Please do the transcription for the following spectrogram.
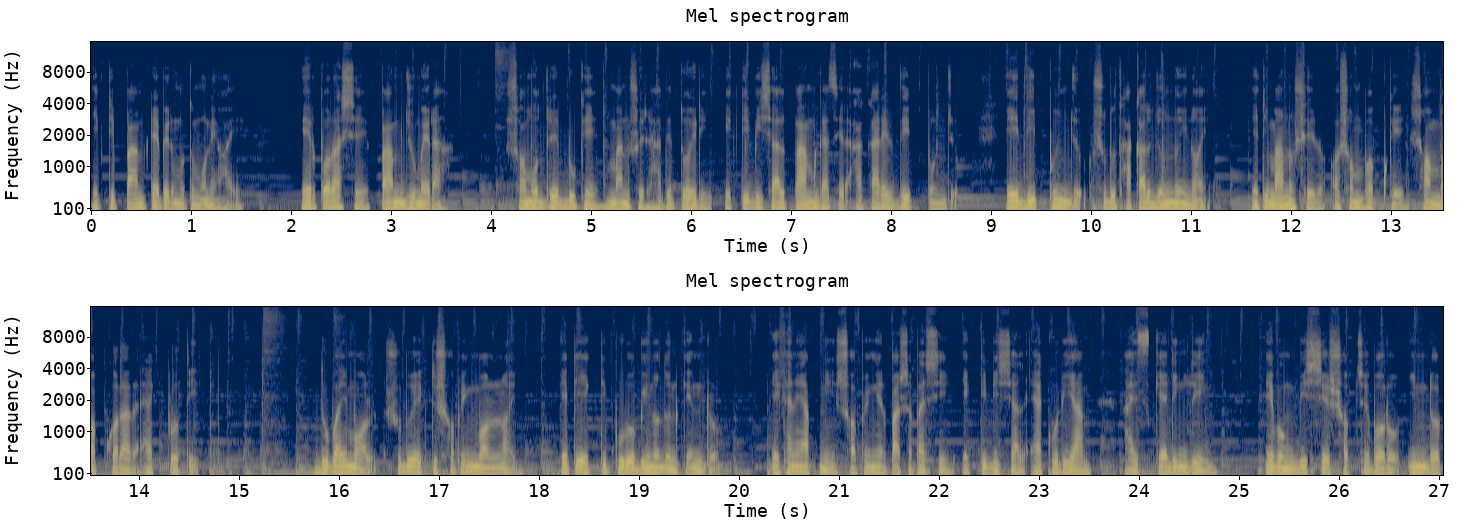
একটি পাম ট্যাপের মতো মনে হয়। এরপর আসে পাম জুমেরা। সমুদ্রের বুকে মানুষের হাতে তৈরি একটি বিশাল পাম গাছের আকারের দ্বীপপুঞ্জ। এই দ্বীপপুঞ্জ শুধু থাকার জন্যই নয়, এটি মানুষের অসম্ভবকে সম্ভব করার এক প্রতীক। দুবাই মল শুধু একটি শপিং মল নয় এটি একটি পুরো বিনোদন কেন্দ্র। এখানে আপনি শপিংয়ের পাশাপাশি একটি বিশাল অ্যাকোরিয়াম আইস স্কেটিং রিং এবং বিশ্বের সবচেয়ে বড় ইনডোর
